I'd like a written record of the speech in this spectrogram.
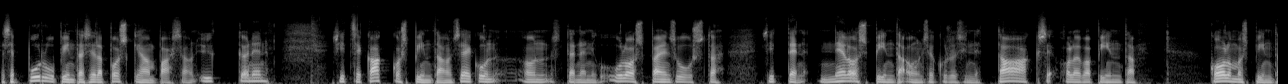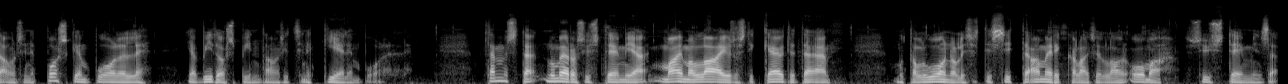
Ja se purupinta siellä poskihampaassa on ykkönen. Sitten se kakkospinta on se, kun on tänne niin kuin ulospäin suusta. Sitten nelospinta on se, kun se on sinne taakse oleva pinta. Kolmospinta on sinne posken puolelle ja vitospinta on sitten sinne kielen puolelle. Tämmöistä numerosysteemiä maailmanlaajuisesti käytetään, mutta luonnollisesti sitten amerikkalaisilla on oma systeeminsä.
